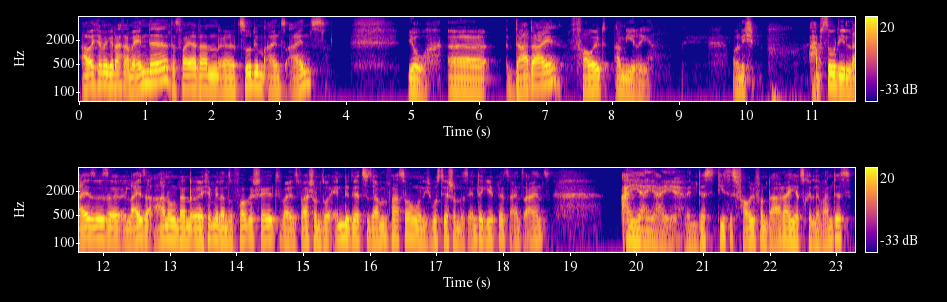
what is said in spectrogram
aber ich habe mir gedacht, am Ende, das war ja dann äh, zu dem 1-1, jo, äh, Dadai fault Amiri. Und ich habe so die leise, leise Ahnung dann, oder ich habe mir dann so vorgestellt, weil es war schon so Ende der Zusammenfassung und ich wusste ja schon das Endergebnis 1-1. Eieiei, wenn das, dieses Foul von Dada jetzt relevant ist,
